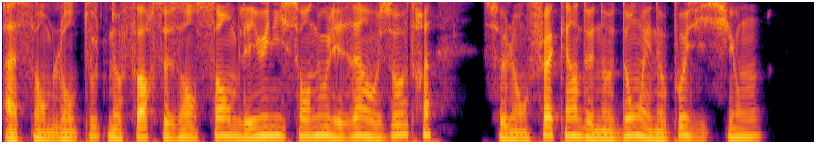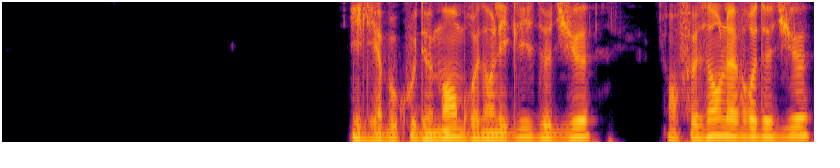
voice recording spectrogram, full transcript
Assemblons toutes nos forces ensemble et unissons-nous les uns aux autres selon chacun de nos dons et nos positions. Il y a beaucoup de membres dans l'Église de Dieu. En faisant l'œuvre de Dieu,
